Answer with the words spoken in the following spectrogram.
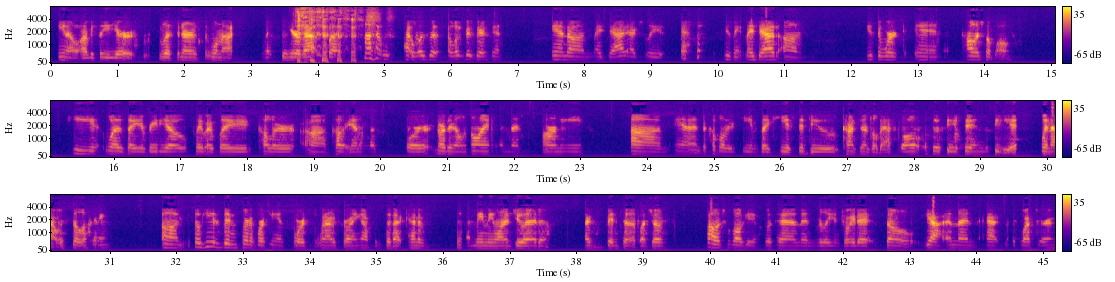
you know, obviously your listeners will not like to hear that, but I was a, I was a big Bears fan. And, um, my dad actually, excuse me, my dad, um, used to work in college football. He was a radio play-by-play color, uh, color analyst for Northern Illinois and then Army um, and a couple other teams. Like he used to do Continental Basketball Association, the CBA, when that was still a thing. Um, so he had been sort of working in sports when I was growing up, and so that kind of made me want to do it. And I've been to a bunch of college football games with him and really enjoyed it. So yeah, and then at Northwestern,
